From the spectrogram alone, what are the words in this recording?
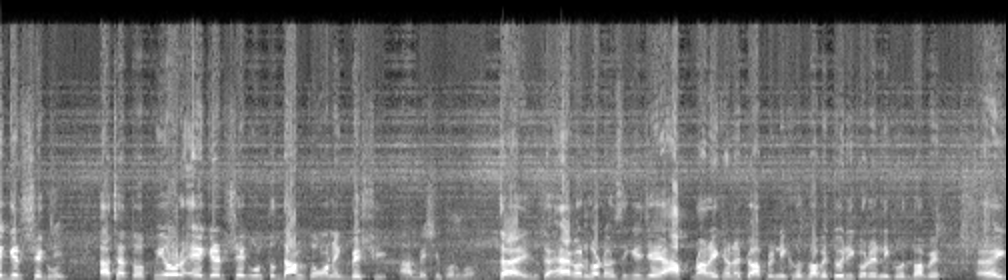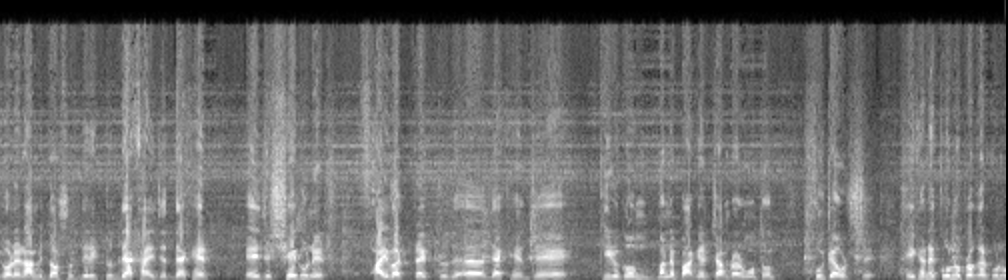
এগের সেগুন। আচ্ছা তো পিওর এগের সেগুন তো দাম তো অনেক বেশি। হ্যাঁ বেশি পড়ব। তাই? তো এখন ঘটনা হচ্ছে কি যে আপনার এখানে তো আপনি নিখুঁতভাবে তৈরি করেন নিখুঁতভাবে আহ, ই করেন। আমি দর্শকদের একটু দেখাই যে দেখেন এই যে সেগুনের ফাইবারটা একটু দেখেন যে কীরকম মানে বাঘের চামড়ার মতন ফুটে উঠছে। এখানে কোনো প্রকার কোনো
